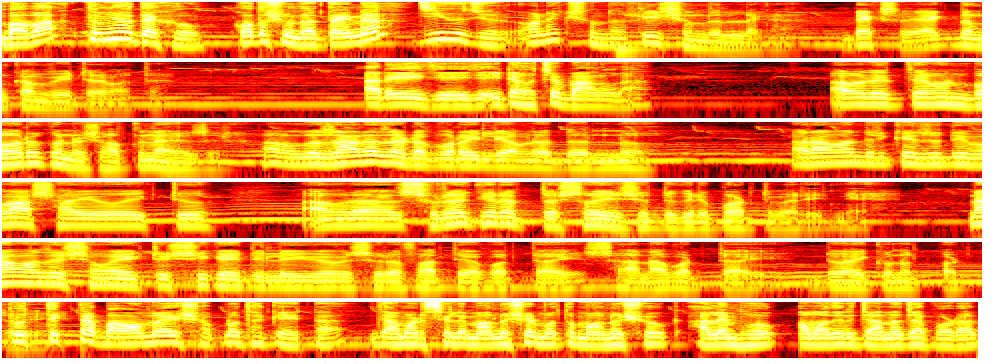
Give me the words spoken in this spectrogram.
বাবা তুমিও দেখো কত সুন্দর তাই না? জি হুজুর অনেক সুন্দর। কি সুন্দর লেখা দেখছ একদম কম্পিউটার মতো। আর এই যে এই যে এটা হচ্ছে বাংলা। আমাদের তেমন বড় কোনো স্বপ্ন নাই হুজুর। আমাকে জানাজাটা পড়াইলে আমরা ধন্য। আর আমাদেরকে যদি বাসায়ও একটু আমরা সুরাকেরাত তো সহি শুদ্ধ করে পড়তে পারি না নামাজের সময় একটু শিখাই দিলে এইভাবে সুরা ফাতেহা পড়তে হয় সানা পড়তে হয়, দোয়াই কুনুত পড়তে প্রত্যেকটা বাবা মায়ের স্বপ্ন থাকে এটা, যে আমার ছেলে মানুষের মতো মানুষ হোক, আলেম হোক, আমাদের জানাজা পড়াক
